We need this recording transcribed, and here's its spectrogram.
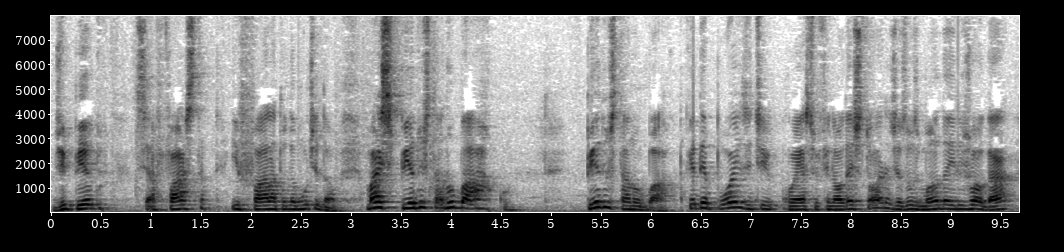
de Pedro, se afasta e fala a toda a multidão. Mas Pedro está no barco. Pedro está no barco, porque depois a gente conhece o final da história. Jesus manda ele jogar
